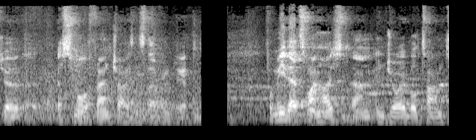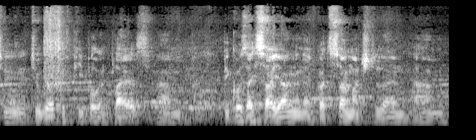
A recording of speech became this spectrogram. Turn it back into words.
to a, a small franchise in South African cricket. For me, that's my most um, enjoyable time to, to work with people and players um, because they're so young and they've got so much to learn. Um,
